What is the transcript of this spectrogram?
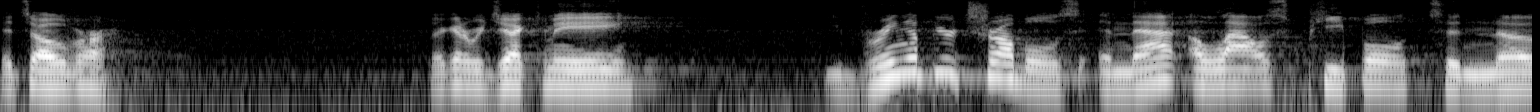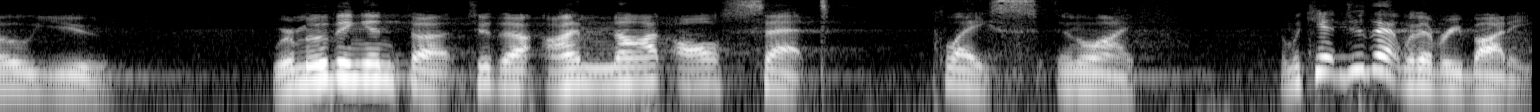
it's over. They're going to reject me. You bring up your troubles, and that allows people to know you. We're moving into to the I'm not all set place in life. And we can't do that with everybody.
